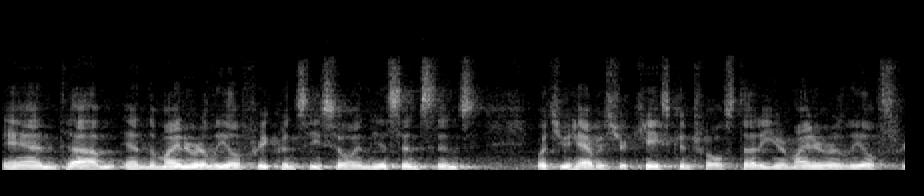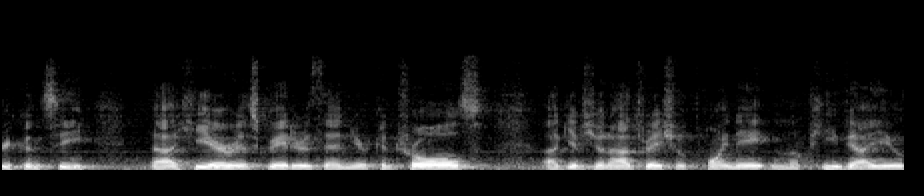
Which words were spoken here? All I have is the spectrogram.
and, um, and the minor allele frequency. So in this instance, what you have is your case control study. Your minor allele frequency uh, here is greater than your controls, uh, gives you an odds ratio of 0.8 and a p-value.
